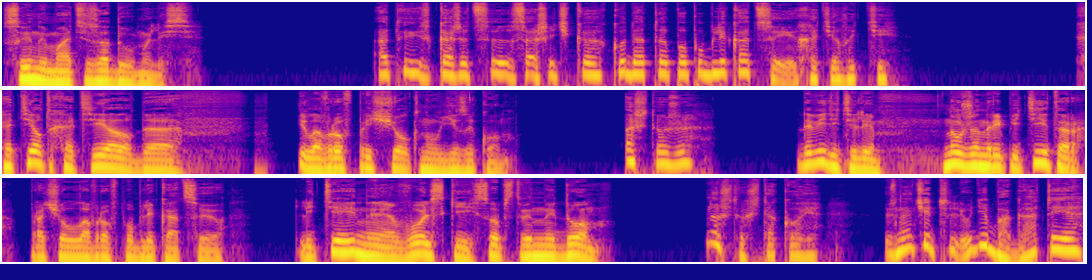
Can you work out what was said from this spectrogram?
Сын и мать задумались. А ты, кажется, Сашечка, куда-то по публикации хотел идти. Хотел-то хотел, да... И Лавров прищелкнул языком. А что же? Да видите ли, нужен репетитор, прочел Лавров публикацию. Литейная, Вольский, собственный дом. Ну что ж такое? — Значит, люди богатые.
